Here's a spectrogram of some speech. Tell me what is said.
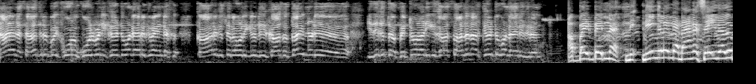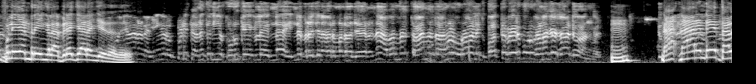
நான் என்ன சாயந்தரம் போய் கோல் பண்ணி கேட்டு கொண்டே இருக்கிறேன். இந்த காருக்கு செலவழிக்கிறது காசை தான் என்னுடைய இதுக்கு தான் பெட்ரோல் அடிக்க காசாண்டு நான் கேட்டு கொண்டே இருக்கிறேன் அப்ப இப்ப என்ன? நீ- நீங்களே என்ன நாங்க செய்தது பிள்ளைன்றீங்களா பிரச்சாரம் செய்தது? இப்படி தனித்தனியா குடுக்கல என்ன என்ன பிரச்சனை வர அவங்க தாங்க தாங்க ஒரு ஆளுக்கு பத்து பேருக்கு ஒரு கணக்கை காட்டுவாங்க. நான் நானே தள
